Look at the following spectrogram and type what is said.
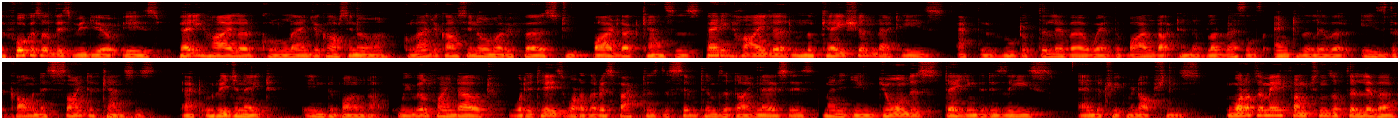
The focus of this video is perihilar cholangiocarcinoma. Cholangiocarcinoma refers to bile duct cancers. Perihilar location that is at the root of the liver where the bile duct and the blood vessels enter the liver is the commonest site of cancers that originate in the bile duct. We will find out what it is, what are the risk factors, the symptoms, the diagnosis, managing jaundice, staging the disease, and the treatment options. One of the main functions of the liver,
